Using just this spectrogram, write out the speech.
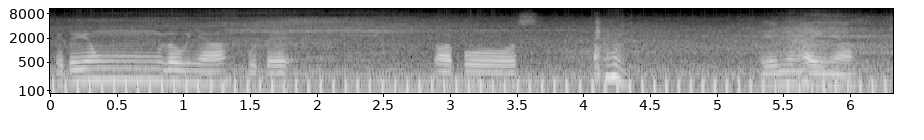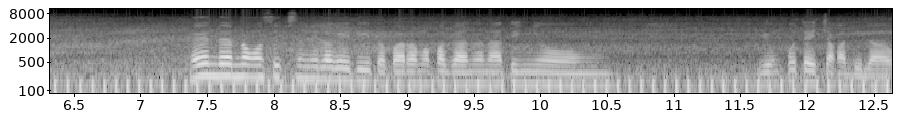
Ito yung low niya, puti. Tapos, ayan yung high niya. Ngayon meron akong 6 na nilagay dito para mapagana natin yung yung puti tsaka dilaw.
